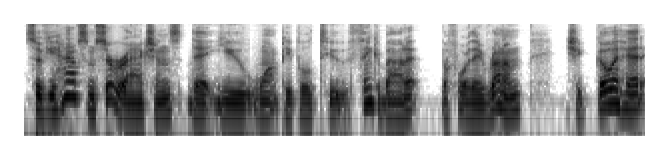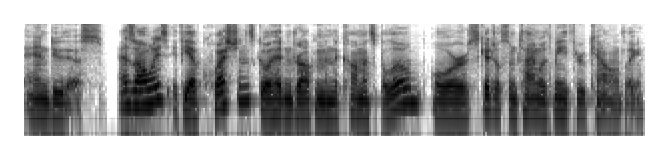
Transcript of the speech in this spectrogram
So if you have some server actions that you want people to think about it before they run them, you should go ahead and do this. As always, if you have questions, go ahead and drop them in the comments below or schedule some time with me through Calendly.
